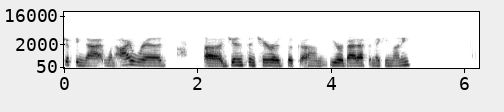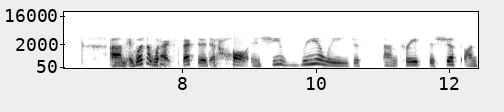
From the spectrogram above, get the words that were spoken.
shifting that when I read uh, Jen Sincero's book, um, You're a Badass at Making Money. Um, it wasn't what I expected at all, and she really just um, creates this shift on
